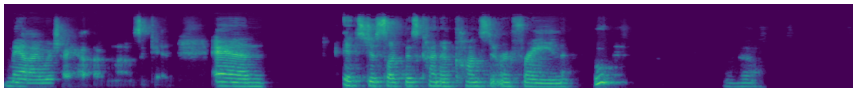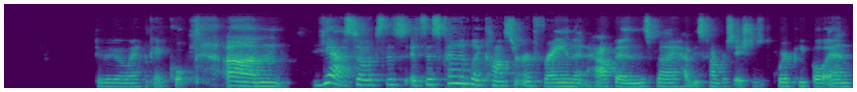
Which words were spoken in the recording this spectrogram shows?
man i wish i had that when i was a kid. And it's just like this kind of constant refrain did we go away? Okay cool. Um yeah so it's this it's this kind of like constant refrain that happens when i have these conversations with queer people. And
